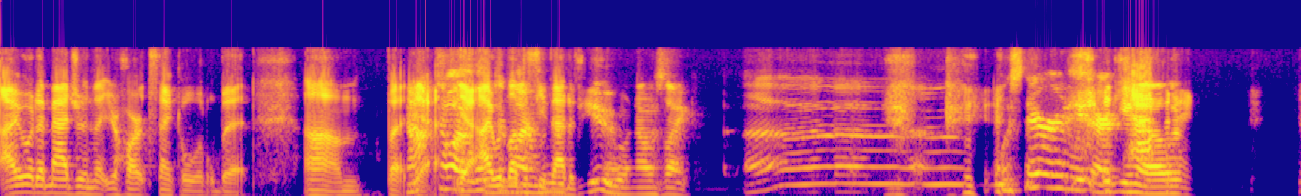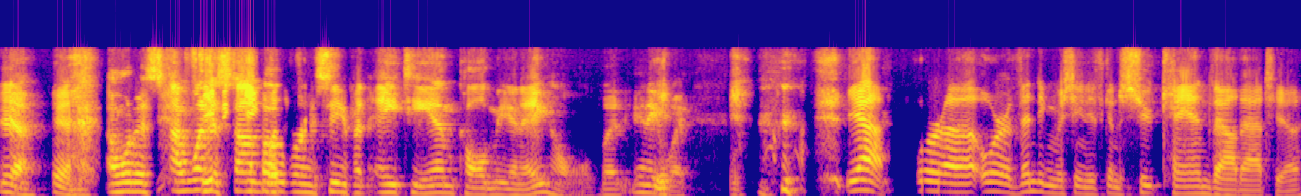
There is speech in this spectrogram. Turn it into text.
I would imagine that your heart sank a little bit. Um, but Not yeah, yeah, I, I would love to see that as well. and I was like, uh, was there any? you know, yeah. Yeah. I want to. I want to stop over and see if an ATM called me an a hole. But anyway, yeah, or uh, or a vending machine is going to shoot cans out at you.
